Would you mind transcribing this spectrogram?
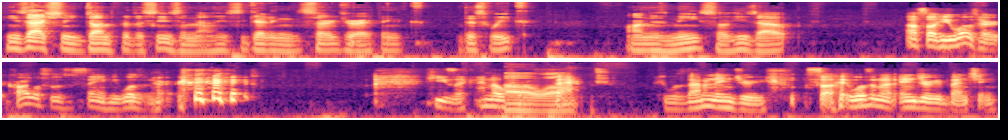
he's actually done for the season now. He's getting surgery, I think, this week on his knee, so he's out. Oh, so he was hurt. Carlos was saying he wasn't hurt. He's like, I know for Oh, a well. fact. It was not an injury, so it wasn't an injury benching.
